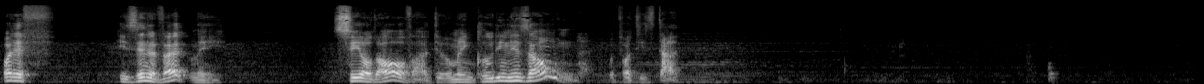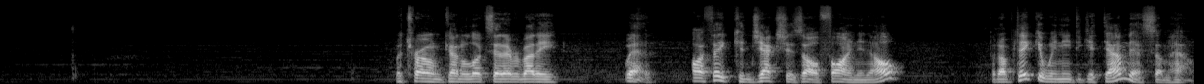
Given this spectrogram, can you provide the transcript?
What if he's inadvertently sealed all of our doom, including his own, with what he's done? Matrone kind of looks at everybody. Well, I think conjecture's all fine and all, but I'm thinking we need to get down there somehow.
